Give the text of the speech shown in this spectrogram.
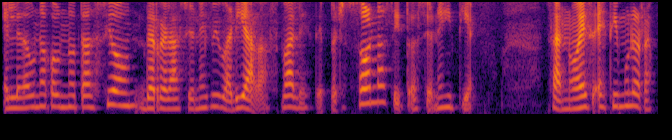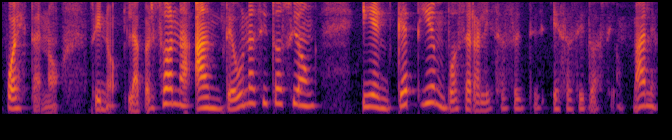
él le da una connotación de relaciones bivariadas, ¿vale? De personas, situaciones y tiempo. O sea, no es estímulo-respuesta, no, sino la persona ante una situación y en qué tiempo se realiza esa situación, ¿vale?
